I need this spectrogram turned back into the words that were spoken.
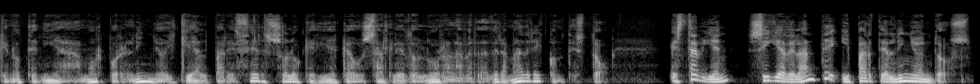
que no tenía amor por el niño y que al parecer solo quería causarle dolor a la verdadera madre, contestó, Está bien, sigue adelante y parte al niño en dos.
